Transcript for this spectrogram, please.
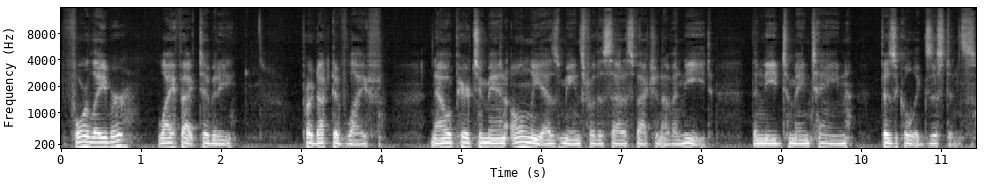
For labor, life activity, productive life, now appear to man only as means for the satisfaction of a need, the need to maintain physical existence.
